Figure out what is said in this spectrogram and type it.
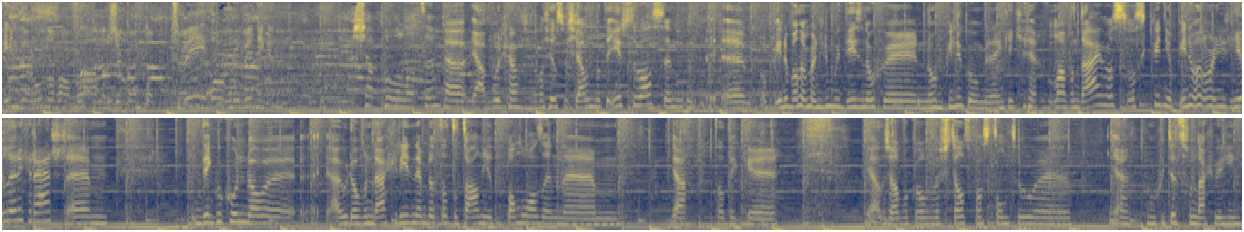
in de Ronde van Vlaanderen. Ze komt op twee overwinningen. Chapeau, Lotte. Uh, ja, vorig jaar was heel speciaal omdat het de eerste was. En uh, op een of andere manier moet deze nog, uh, nog binnenkomen, denk ik. Maar vandaag was, was, ik weet niet, op een of andere manier heel erg raar. Um, ik denk ook gewoon dat we, ja, hoe we vandaag gereden hebben, dat dat totaal niet het plan was. En ehm, ja, dat ik uh, ja, er zelf ook wel versteld van stond hoe, uh, ja, hoe goed het vandaag weer ging.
